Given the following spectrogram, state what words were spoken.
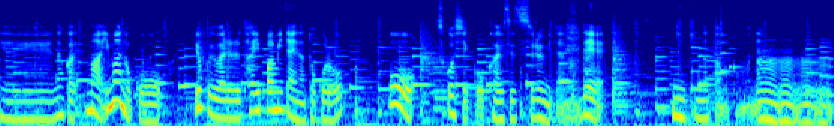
えんかまあ今のこうよく言われるタイパみたいなところを少しこう解説するみたいなので人気になったのかもね、うんうんうんうん。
